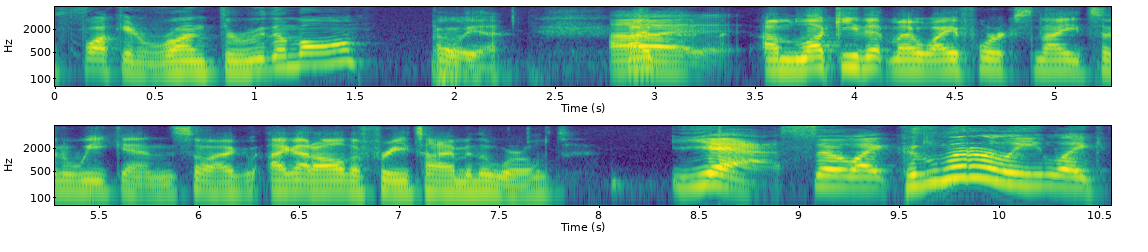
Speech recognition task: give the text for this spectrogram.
fucking run through them all. Oh yeah. Uh, I'm lucky that my wife works nights and weekends, so I I got all the free time in the world. yeah, so like, cause literally, like,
